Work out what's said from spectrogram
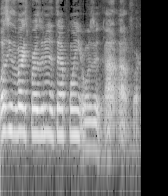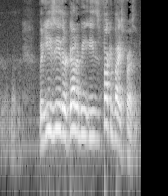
was he the vice president at that point, or was it? I, I don't fucking remember. But he's either gonna be he's fucking vice president,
